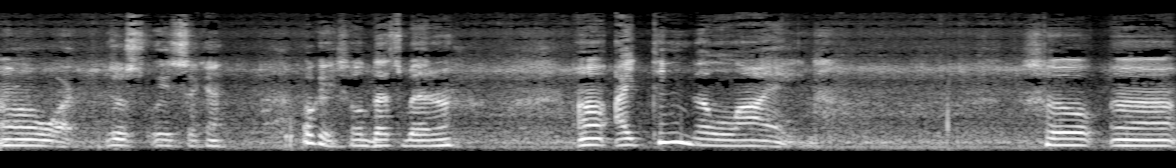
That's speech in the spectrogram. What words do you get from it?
oh what just wait a second okay so that's better uh I think the light so uh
